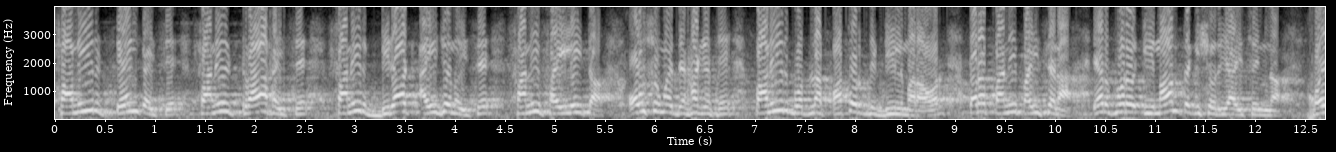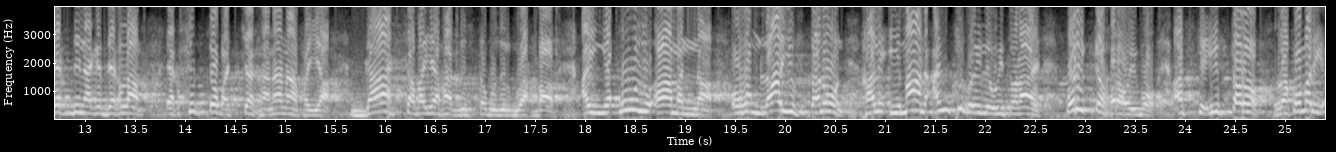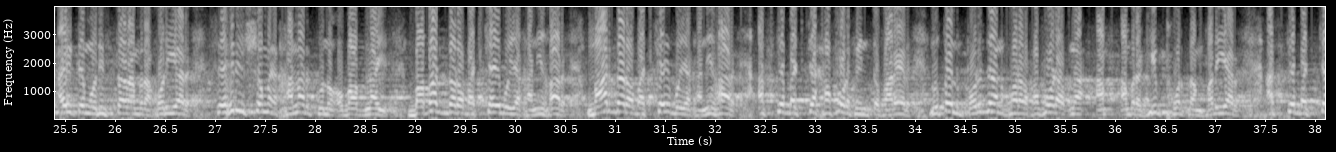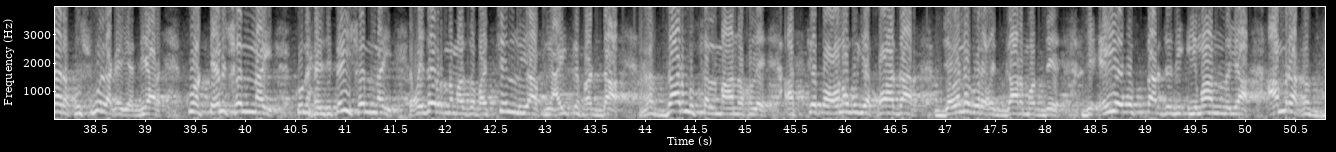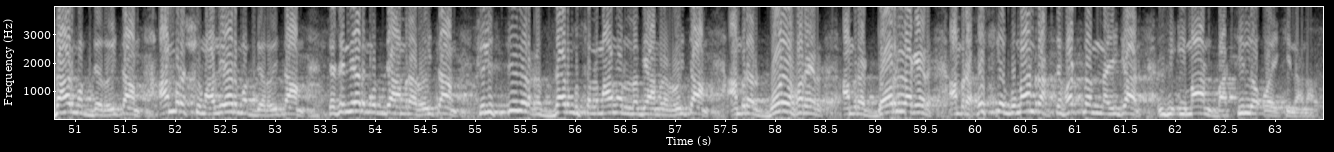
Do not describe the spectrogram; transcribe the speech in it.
ফানির ট্যাঙ্ক আইছে, ফানির ট্রাক আইছে, ফানির বিরাট আয়োজন হইছে, ফানি ফাইলেই তা ওই সময় দেখা গেছে পানির বদলা পাথর দিয়ে ডিল মারাওয়ার। তারা পানি পাইছে না। এরপরে ইমান থেকে সরিয়ে আইছেন না। কয়েকদিন আগে দেখলাম এক ছোট্ট বাচ্চা খানা না পাইয়া গাছ সাবাইয়া হাত দুস্থ বুজুর্গ আহবাব। আইয়াকুলু আমান্না, ওহুম লা ইফতানুন। খালি ইমান আনছি হইলে হইতো না পরীক্ষা করা হইব। আজকে ইফতারও রকমারি আইটেমর ইফতার আমরা হরিয়ার সেহরির সময় খানার কোনো অভাব নাই। বাবার দ্বারা বাচ্চাই বইয়া খানি হার মার দ্বারা বাচ্চাই বইয়া খানি হার আজকে বাচ্চা কাপড় কিনতে পারের, নতুন পরিধান করার কাপড় আপনা আমরা গিফট করতাম পারিয়ার আজকে বাচ্চার খুশবু লাগাইয়া দিয়ার কোনো টেনশন নাই, কোনো হেজিটেশন নাই। ঈদের নামাজ বাচ্চেন লইয়া আপনি আইতে ফাড্ডা হাজার মুসলমান হলে, আজকে তো অনবুয়া খোয়াজার জয়নগর ঈদগার মধ্যে, যে এই অবস্থার যদি ইমান লইয়া আমরা গাজ্জার মধ্যে রইতাম, আমরা সোমালিয়ার মধ্যে রইতাম, চেচেনিয়ার মধ্যে আমরা রইতাম, ফিলিস্তিনের গাজ্জার মুসলমানের লগে আমরা রইতাম আমরা বয় হরের, আমরা ডর লাগের, আমরা হোসনে গুমান রাখতে পারতাম না ইগার যে ইমান বাঁচিল ওই কিনা না।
